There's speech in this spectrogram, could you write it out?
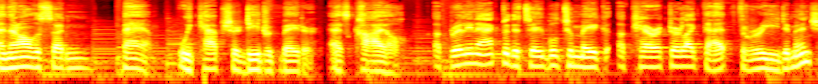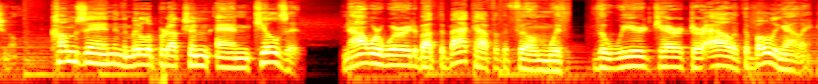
And then all of a sudden, bam, we capture Diedrich Bader as Kyle, a brilliant actor that's able to make a character like that three dimensional. Comes in in the middle of production and kills it. Now we're worried about the back half of the film with the weird character Al at the bowling alley.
